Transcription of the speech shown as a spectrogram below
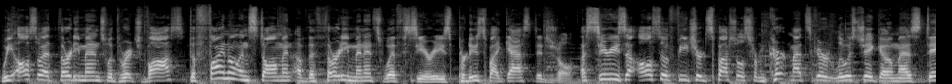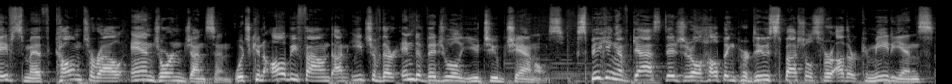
We also had 30 Minutes with Rich Voss, the final installment of the 30 Minutes with series produced by Gas Digital, a series that also featured specials from Kurt Metzger, Luis J. Gomez, Dave Smith, Colin Terrell, and Jordan Jensen, which can all be found on each of their individual YouTube channels. Speaking of Gas Digital helping produce specials for other comedians,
